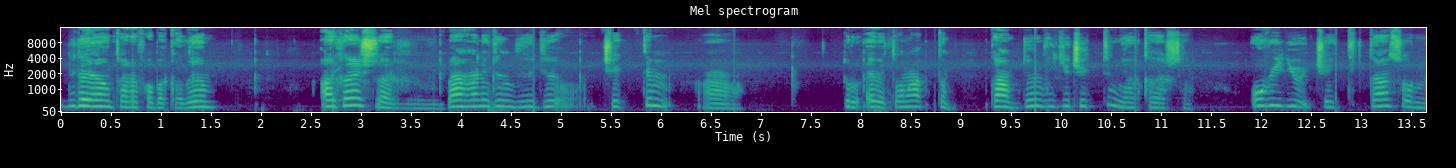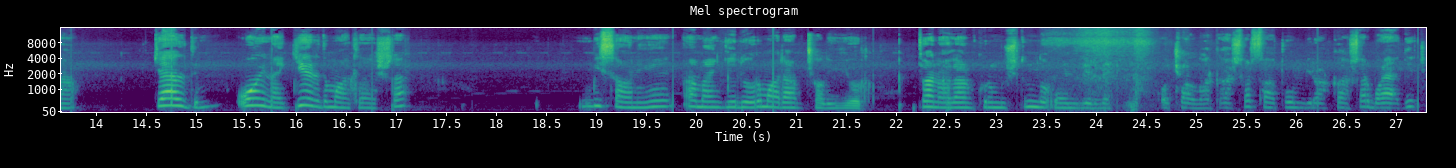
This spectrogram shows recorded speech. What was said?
bir de yan tarafa bakalım. Arkadaşlar ben hani dün video çektim. Ha. Dur evet onu attım. Tamam dün video çektim ya arkadaşlar. O videoyu çektikten sonra geldim oyuna girdim arkadaşlar. Bir saniye hemen geliyorum alarm çalıyor. Bir alarm kurmuştum da 11'de. O çaldı arkadaşlar. Saat 11 arkadaşlar bayağı geç.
